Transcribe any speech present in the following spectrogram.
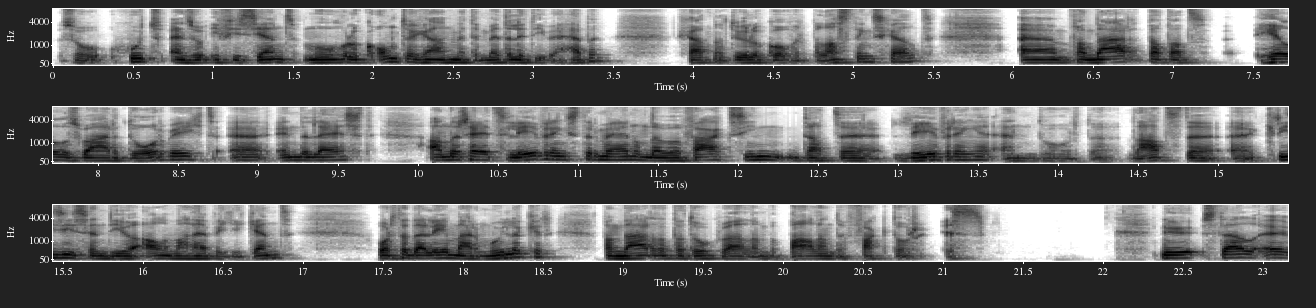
zo goed en zo efficiënt mogelijk om te gaan met de middelen die we hebben. Het gaat natuurlijk over belastingsgeld. Uh, vandaar dat dat heel zwaar doorweegt uh, in de lijst. Anderzijds leveringstermijn, omdat we vaak zien dat de leveringen, en door de laatste crisissen die we allemaal hebben gekend, wordt het alleen maar moeilijker. Vandaar dat dat ook wel een bepalende factor is. Nu, stel, eh,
